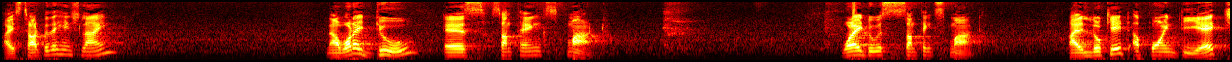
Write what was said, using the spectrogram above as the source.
I start with a hinge line. Now, what I do is something smart. What I do is something smart. I locate a point DH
